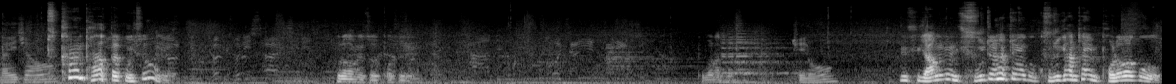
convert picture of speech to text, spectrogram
레이저. 툭하면 바닥 밟고 있어. 돌아가면서 덫을. 도발하서. 뒤로. 양준 죽을 전 활동하고 구르기 한 타임 벌어가고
